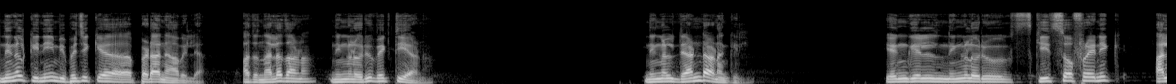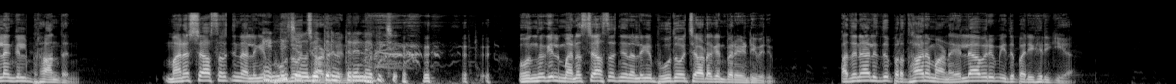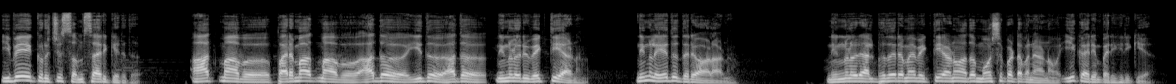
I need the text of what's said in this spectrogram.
നിങ്ങൾക്ക് ഇനിയും വിഭജിക്കപ്പെടാനാവില്ല. അത് നല്ലതാണ്. നിങ്ങളൊരു വ്യക്തിയാണ്. നിങ്ങൾ രണ്ടാണെങ്കിൽ എങ്കിൽ നിങ്ങളൊരു സ്കീസോഫ്രേനിക് അല്ലെങ്കിൽ ഭ്രാന്തൻ മനഃശാസ്ത്രജ്ഞൻ അല്ലെങ്കിൽ ഭൂതോച്ചാടകൻ. ഒന്നുകിൽ മനഃശാസ്ത്രജ്ഞൻ അല്ലെങ്കിൽ ഭൂതോച്ചാടകൻ വരേണ്ടി വരും. അതിനാൽ ഇത് പ്രധാനമാണ്. എല്ലാവരും ഇത് പരിഹരിക്കുക. ഇവയെക്കുറിച്ച് സംസാരിക്കരുത്. ആത്മാവ് പരമാത്മാവ് അത് ഇത് അത് നിങ്ങളൊരു വ്യക്തിയാണ്. നിങ്ങൾ ഏതു തരം ആളാണ്? നിങ്ങളൊരു അത്ഭുതകരമായ വ്യക്തിയാണോ അതോ മോശപ്പെട്ടവനാണോ? ഈ കാര്യം പരിഹരിക്കുക.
